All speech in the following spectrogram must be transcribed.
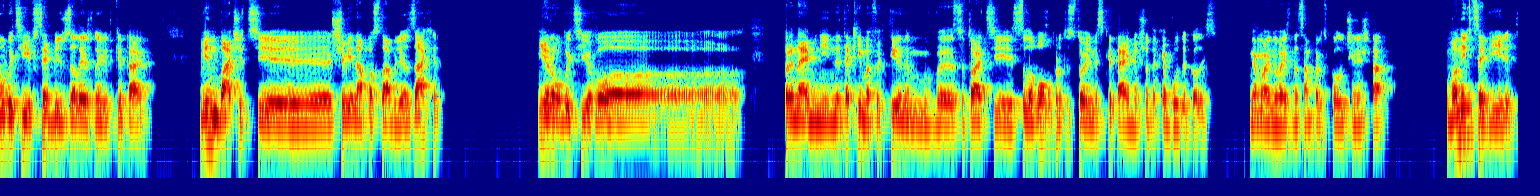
робить її все більш залежною від Китаю. Він бачить, е, що війна послаблює Захід і робить його е, принаймні не таким ефективним в ситуації силового протистояння з Китаєм, якщо таке буде колись. Я маю на увазі насамперед Сполучені Штати. Вони в це вірять.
